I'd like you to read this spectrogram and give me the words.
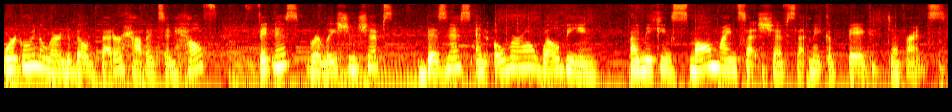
we're going to learn to build better habits in health, fitness, relationships, business, and overall well being by making small mindset shifts that make a big difference.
